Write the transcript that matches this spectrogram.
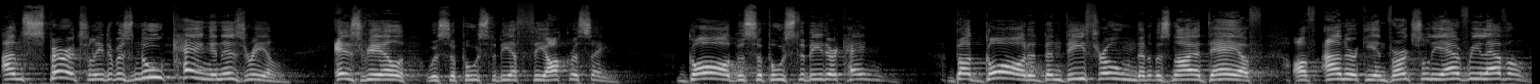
and spiritually. There was no king in Israel. Israel was supposed to be a theocracy. God was supposed to be their king. But God had been dethroned, and it was now a day of, of anarchy in virtually every level.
